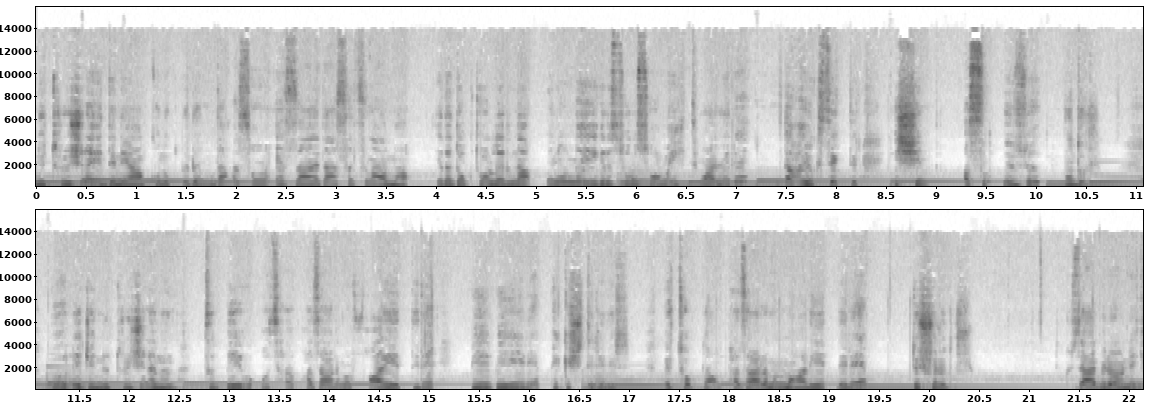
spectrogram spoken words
Neutrogena'yı deneyen konukların daha sonra eczaneden satın alma ya da doktorlarına onunla ilgili soru sorma ihtimalleri daha yüksektir. İşin asıl özü budur. Böylece Neutrogena'nın tıbbi ve otel pazarlama faaliyetleri birbiriyle pekiştirilir ve toplam pazarlama maliyetleri düşürülür. Güzel bir örnek,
